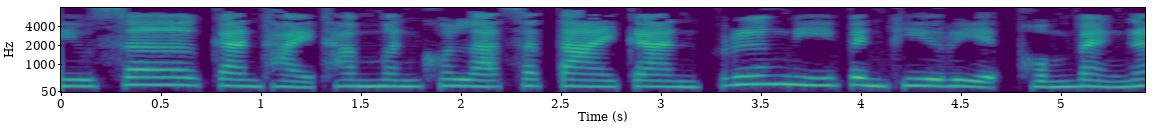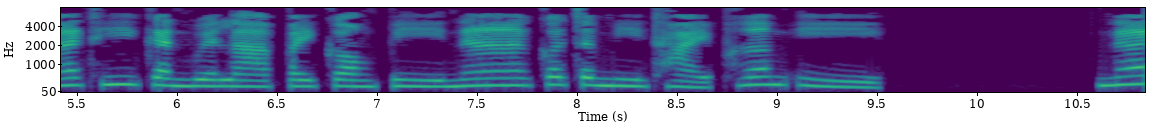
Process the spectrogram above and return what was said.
ดิวเซอร์ การถ่ายทำมันคนละสไตล์กัน เรื่องนี้เป็นพีเรียดผมแบ่งหน้าที่กันเวลาไปกองปีหน้าก็จะมีถ่ายเพิ่มอีก หน้า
